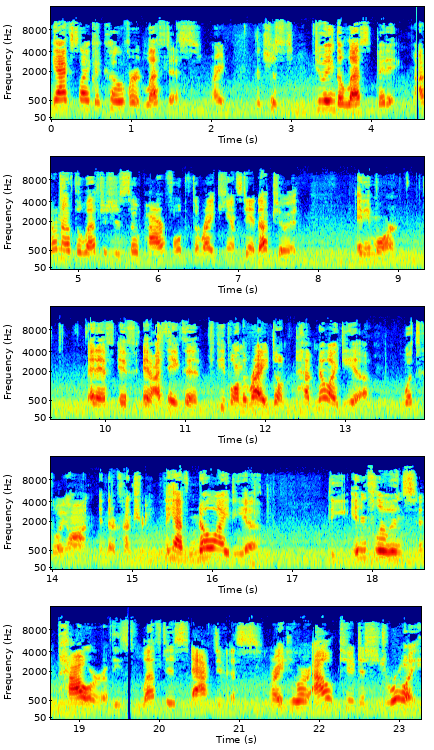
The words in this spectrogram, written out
He acts like a covert leftist, right? That's just doing the left's bidding. I don't know if the left is just so powerful that the right can't stand up to it anymore. And if, if, if I think that people on the right don't have no idea what's going on in their country, they have no idea the influence and power of these leftist activists, right, who are out to destroy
